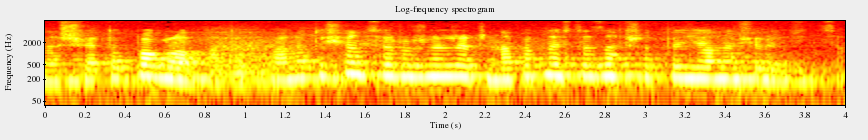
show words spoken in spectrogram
nasz światopogląd na to wpływa, no tysiące różnych rzeczy. Na pewno jest to zawsze odpowiedzialność rodzica.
